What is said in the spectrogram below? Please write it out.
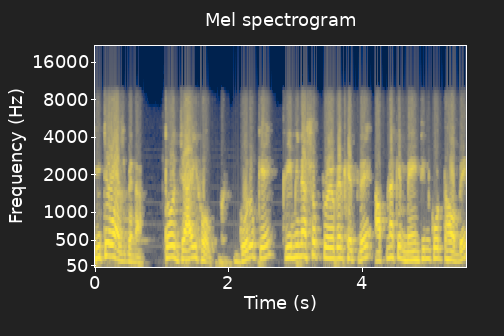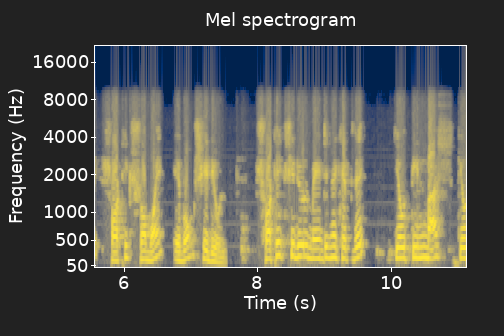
হিটেও আসবে না। তো যাই হোক, গরুকে কৃমিনাশক প্রয়োগের ক্ষেত্রে আপনাকে মেনটেন করতে হবে সঠিক সময় এবং শিডিউল সঠিক শিডিউল মেনটেনের ক্ষেত্রে কেউ তিন মাস, কেউ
